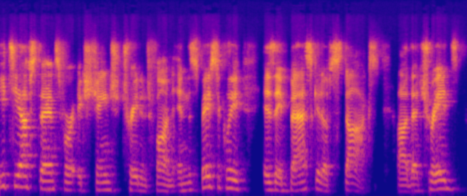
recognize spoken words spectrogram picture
ETF stands for Exchange Traded Fund. And this basically is a basket of stocks uh, that trades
